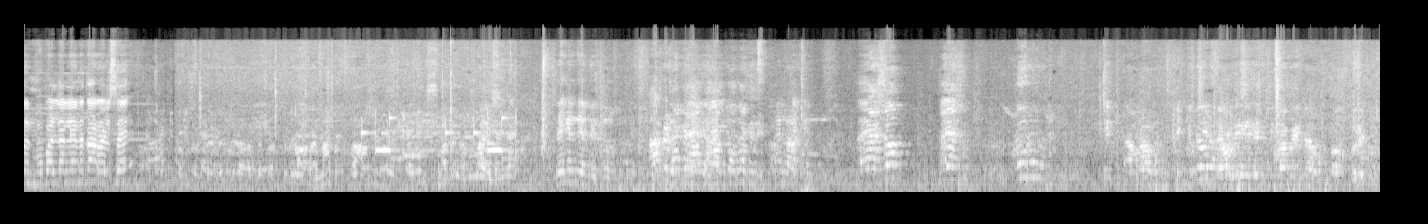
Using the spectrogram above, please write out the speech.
করছেন মোবাইলটা লেনে দাঁড়া রয়েছে আমরা চিন্তা করি কীভাবে এটা ব্লক করে দিই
